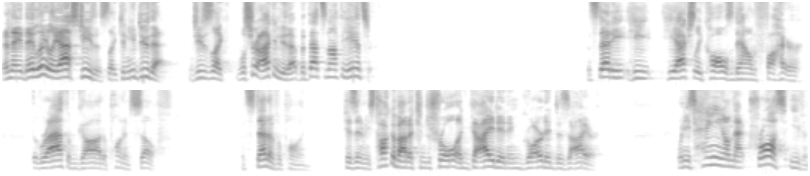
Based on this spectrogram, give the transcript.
And they, they literally asked Jesus, like, Can you do that? And Jesus is like, Well, sure, I can do that, but that's not the answer. Instead, he, he, he actually calls down fire, the wrath of God upon himself, instead of upon his enemies. Talk about a control, a guided and guarded desire. When he's hanging on that cross, even,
